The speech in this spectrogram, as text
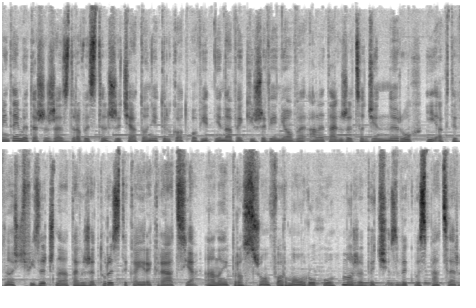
Pamiętajmy też, że zdrowy styl życia to nie tylko odpowiednie nawyki żywieniowe, ale także codzienny ruch i aktywność fizyczna, a także turystyka i rekreacja. A najprostszą formą ruchu może być zwykły spacer.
